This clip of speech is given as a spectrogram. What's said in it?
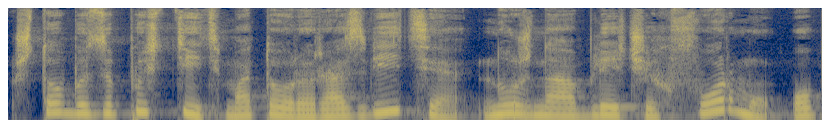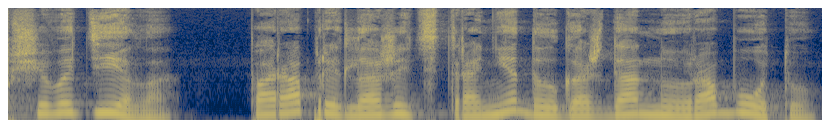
Чтобы запустить моторы развития, нужно облечь их форму общего дела – Пора предложить стране долгожданную работу,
